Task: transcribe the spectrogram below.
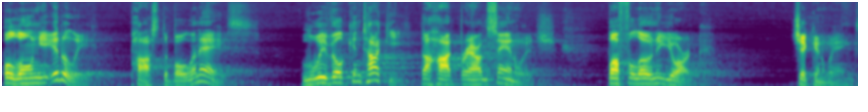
Bologna, Italy, pasta bolognese. Louisville, Kentucky, the hot brown sandwich. Buffalo, New York, chicken wings.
